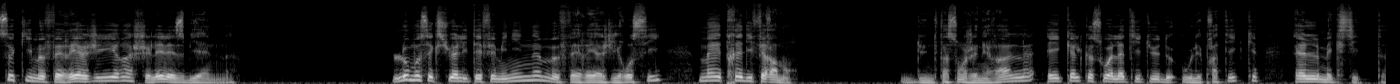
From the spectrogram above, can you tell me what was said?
Ce qui me fait réagir chez les lesbiennes. L'homosexualité féminine me fait réagir aussi, mais très différemment. D'une façon générale, et quelle que soit l'attitude ou les pratiques, elle m'excite.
